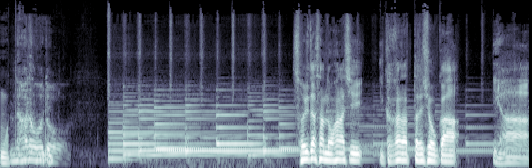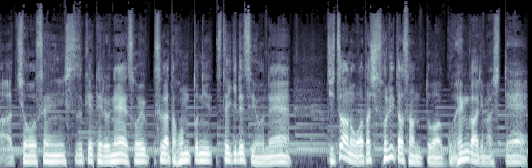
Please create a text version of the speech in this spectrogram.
思ってます、ね、なるほど。反田さんのお話いかがだったでしょうか？いやー挑戦し続けてるね。そういう姿本当に素敵ですよね。実はあの私反田さんとはご縁がありまして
